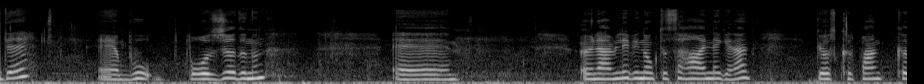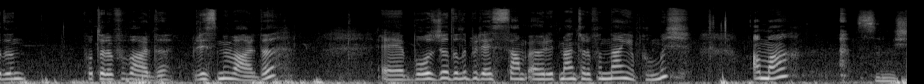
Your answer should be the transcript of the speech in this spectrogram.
Bir de e, bu Bozcaada'nın e, önemli bir noktası haline gelen göz kırpan kadın fotoğrafı vardı, resmi vardı. E, Bozcaadalı bir ressam öğretmen tarafından yapılmış. Ama Silmiş.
